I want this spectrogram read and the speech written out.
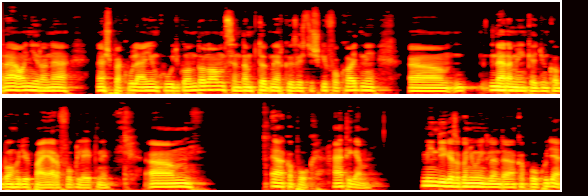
rá annyira ne, ne spekuláljunk, úgy gondolom. Szerintem több mérkőzést is ki fog hagyni. Ne reménykedjünk abban, hogy ő pályára fog lépni. Elkapók. Hát igen. Mindig ezek a New England elkapók, ugye?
